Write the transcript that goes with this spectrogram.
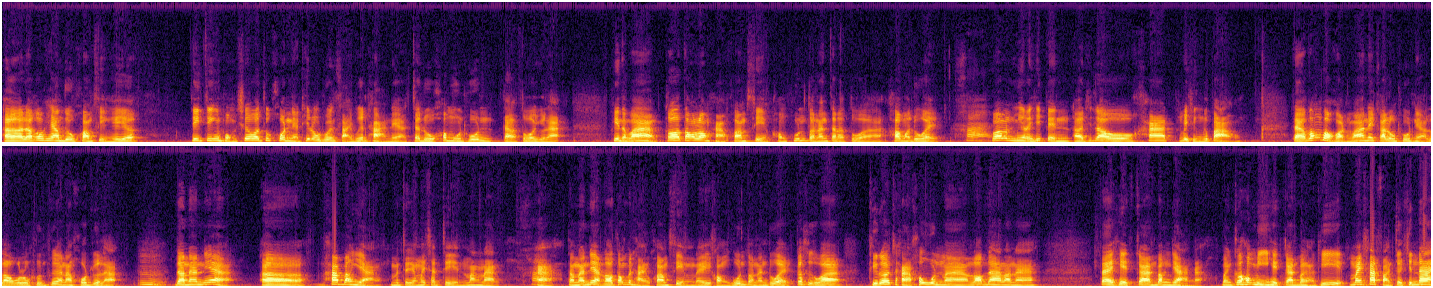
เออแล้วก็พยายามดูความเสี่ยงเยอะๆจริงๆ ผมเชื่อว่าทุกคนเนี่ยที่ลงทุนสายพื้นฐานเนี่ยจะดูข้อมูลหุ้นแต่ละตัวอยู่แล้วเพียงแต่ว่าก็ต้องลองหาความเสี่ยงของหุ้นตัวนั้นแต่ละตัวเข้ามาด้วยค่ะว่ามันมีอะไรที่เป็นเออที่เราคาดไม่ถึงหรือเปล่า แต่ก็ต้องบอกก่อนว่าในการลงทุนเนี่ยเราลงทุนเพื่ออนาคตอยู่แล้วอืมดังนั้นเนี่ยเอ่อภาพบางอย่างมันจะยังไม่ชัดเจนมากนักค่ะอ่าดังนั้นเนี่ยเราต้องไปหาความเสี่ยงในของหุ้นตอนนั้นด้วย ก็คือว่าถึงเราจะหาข้อมูลมารอบด้านแล้วนะ แต่เหตุการณ์บางอย่างอะ มันก็มีเหตุการณ์บางอย่างที่ไม่คาดฝันเกิดขึ้นได้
